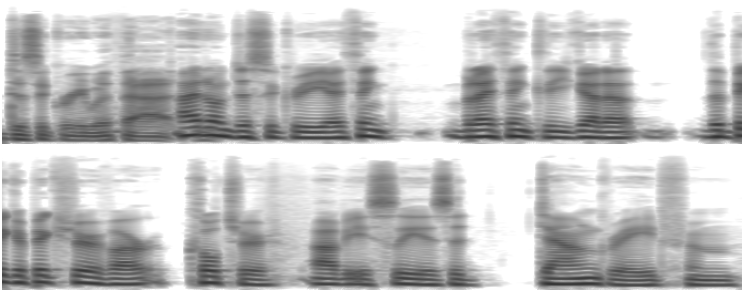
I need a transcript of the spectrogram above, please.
disagree with that. I don't disagree. I think, but I think that you got to the bigger picture of our culture. Obviously, is a downgrade from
